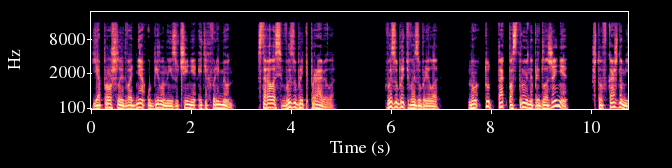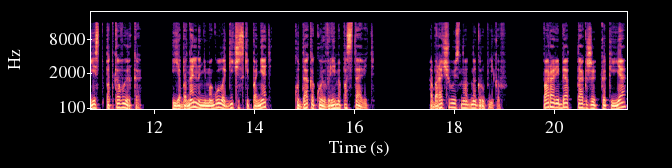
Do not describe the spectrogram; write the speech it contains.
Я прошлые два дня убила на изучение этих времен, старалась вызубрить правила. Вызубрить вызубрила, но тут так построены предложения, что в каждом есть подковырка, и я банально не могу логически понять, куда какое время поставить. Оборачиваюсь на одногруппников. Пара ребят так же, как и я,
